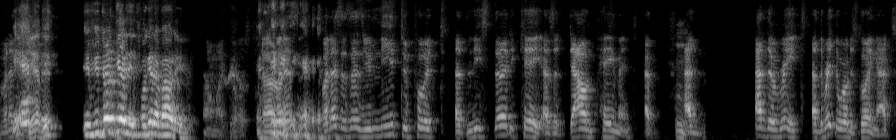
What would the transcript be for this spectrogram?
Vanessa- Yeah. Get it. If you don't get it, forget about it. Oh my gosh. All right. Vanessa, Vanessa says you need to put at least 30k as a down payment at Mm. at at the rate at the rate the world is going at.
